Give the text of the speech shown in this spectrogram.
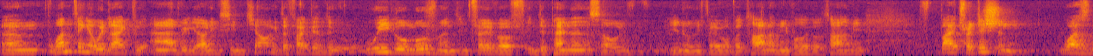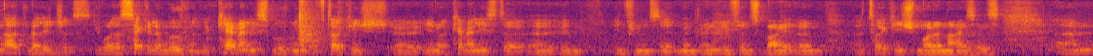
Um, one thing I would like to add regarding Xinjiang is the fact that the Uyghur movement in favor of independence or, you know, in favor of autonomy, political autonomy, by tradition was not religious. It was a secular movement, the Kemalist movement of Turkish, uh, you know, Kemalist uh, uh, influence and, influenced by um, uh, Turkish modernizers. Um,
